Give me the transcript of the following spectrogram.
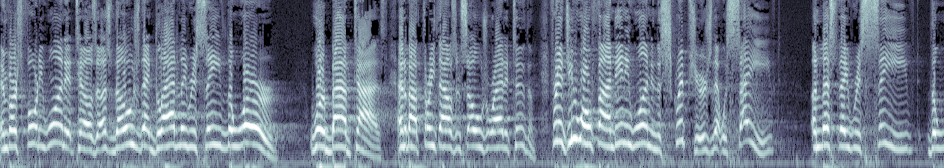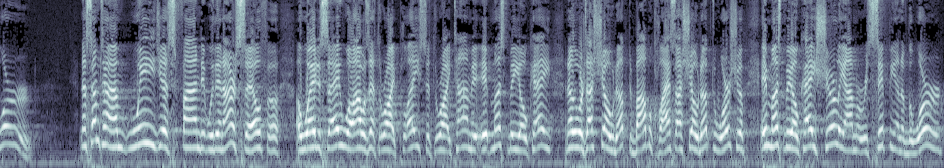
In verse 41, it tells us, Those that gladly received the word were baptized. And about 3,000 souls were added to them. Friends, you won't find anyone in the scriptures that was saved unless they received the Word. Now, sometimes we just find it within ourselves a, uh, a, way to say, well, I was at the right place at the right time. It, it, must be okay. In other words, I showed up to Bible class. I showed up to worship. It must be okay. Surely I'm a recipient of the Word.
